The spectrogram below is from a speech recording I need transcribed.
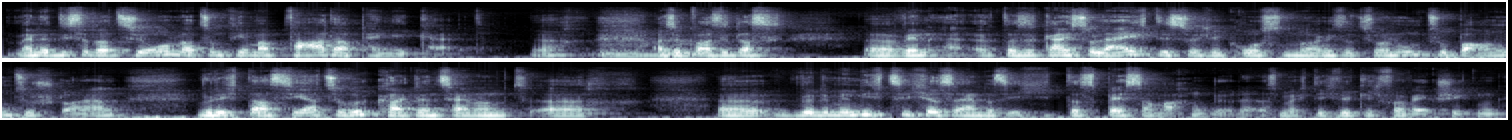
meine Dissertation war zum Thema Pfadabhängigkeit. Ja? Mhm. Also quasi das wenn, äh, dass es gar nicht so leicht ist, solche großen Organisationen umzubauen, umzusteuern, würde ich da sehr zurückhaltend sein und äh, äh, würde mir nicht sicher sein, dass ich das besser machen würde. Das möchte ich wirklich vorwegschicken.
